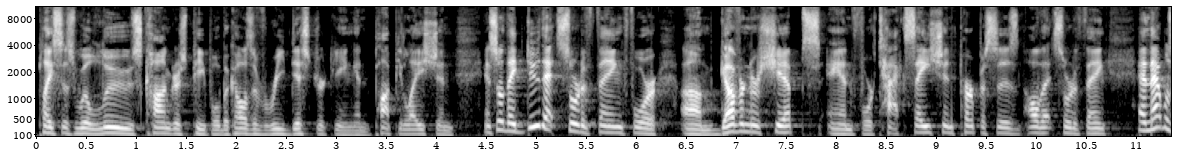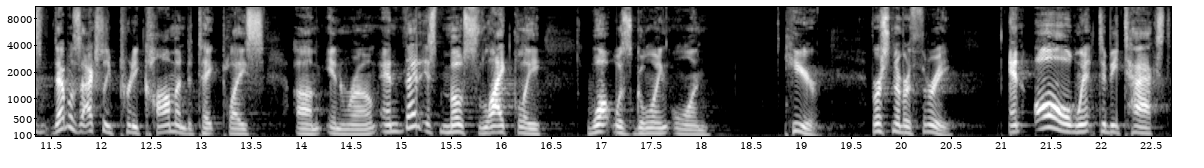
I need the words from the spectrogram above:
places will lose Congress people because of redistricting and population. And so they do that sort of thing for um, governorships and for taxation purposes, and all that sort of thing. And that was, that was actually pretty common to take place um, in Rome. And that is most likely what was going on here. Verse number three and all went to be taxed,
